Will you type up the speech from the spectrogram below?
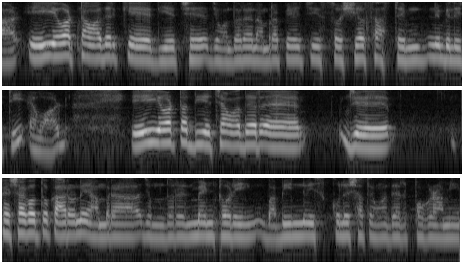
আর এই অ্যাওয়ার্ডটা আমাদেরকে দিয়েছে, যেমন ধরেন আমরা পেয়েছি সোশ্যাল সাস্টেনেবিলিটি অ্যাওয়ার্ড এই অ্যাওয়ার্ডটা দিয়েছে আমাদের যে পেশাগত কারণে আমরা, যেমন ধরেন মেন্টরিং বা বিভিন্ন স্কুলের সাথে আমাদের প্রোগ্রামিং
